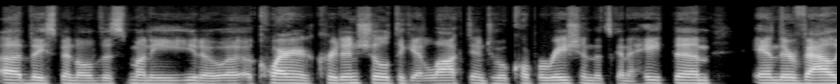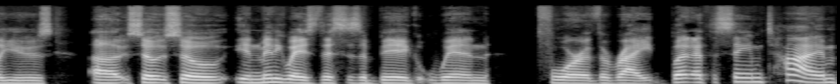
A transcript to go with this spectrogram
Uh, they spend all this money, you know, acquiring a credential to get locked into a corporation that's going to hate them and their values. Uh, so, so in many ways, this is a big win for the right. But at the same time,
